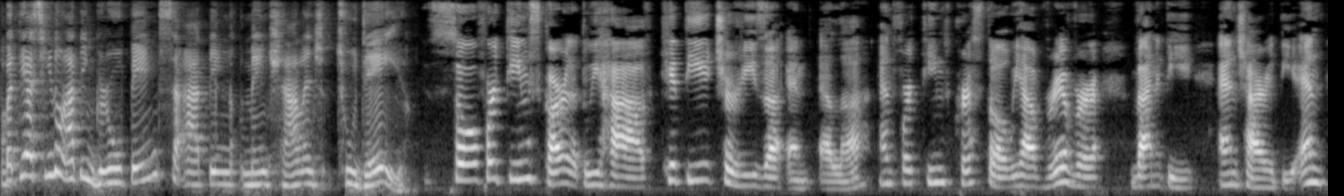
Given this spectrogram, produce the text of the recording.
But yes, sino ating grouping sa ating main challenge today? So for Team Scarlett, we have Kitty, Choriza, and Ella. And for Team Krystal, we have River, Vanity, and Charity. And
